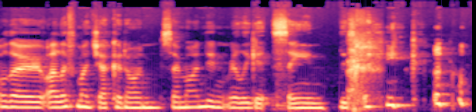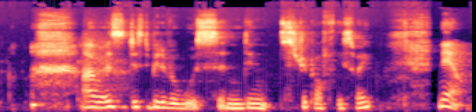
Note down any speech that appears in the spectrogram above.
Although I left my jacket on, so mine didn't really get seen this week. I was just a bit of a wuss and didn't strip off this week. Now,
